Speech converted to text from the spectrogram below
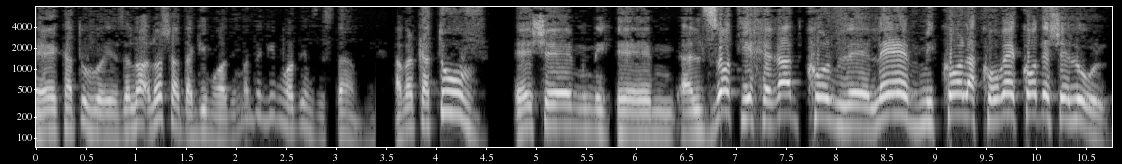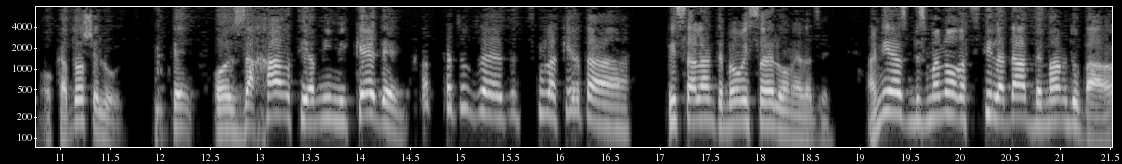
אה, כתוב, זה לא, לא שהדגים רועדים, הדגים רועדים זה סתם, אבל כתוב אה, שעל זאת יחרד כל לב מכל הקורא קודש אלול, או קדוש אלול, כן? או זכרת ימים מקדם, כתוב, זה, זה צריכים להכיר את ה... פיסלנטה, באור ישראל הוא אומר את זה. אני אז בזמנו רציתי לדעת במה מדובר,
